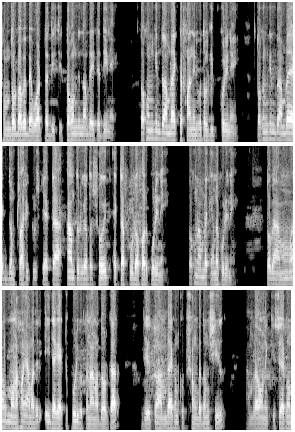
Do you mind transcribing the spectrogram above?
সুন্দরভাবে ব্যবহারটা দিচ্ছি, তখন কিন্তু আমরা এটা দিই নাই। তখন কিন্তু আমরা একটা পানির বোতল গিফট করি নাই। তখন কিন্তু আমরা একজন ট্রাফিক পুলিশকে একটা আন্তরিকতার সহিত একটা ফুড অফার করি নাই। তখন আমরা কেন করি নাই? তবে আমার মনে হয় আমাদের এই জায়গায় একটু পরিবর্তন আনা দরকার। যেহেতু আমরা এখন খুব সংবেদনশীল, আমরা অনেক কিছু এখন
